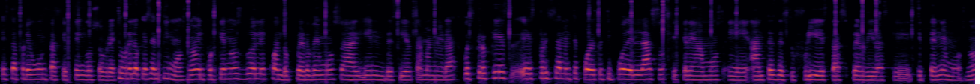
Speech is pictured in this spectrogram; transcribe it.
esta pregunta que tengo sobre, sobre lo que sentimos, ¿no? El por qué nos duele cuando perdemos a alguien de cierta manera, pues creo que es, es precisamente por este tipo de lazos que creamos eh, antes de sufrir estas pérdidas que, que tenemos, ¿no?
